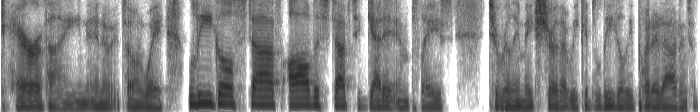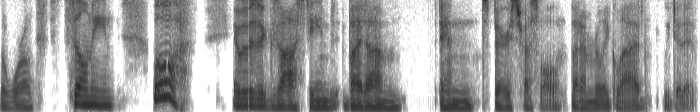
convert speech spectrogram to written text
terrifying in its own way. Legal stuff, all the stuff to get it in place to really make sure that we could legally put it out into the world. Filming, oh, it was exhausting, but um, and it's very stressful. But I'm really glad we did it.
